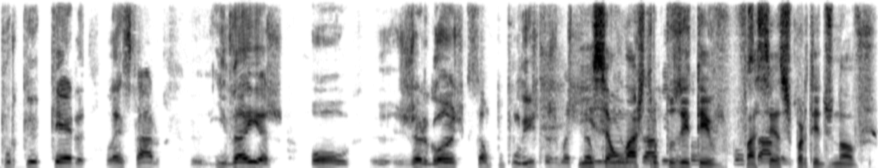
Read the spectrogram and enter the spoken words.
porque quer lançar uh, ideias ou uh, jargões que são populistas, mas e isso é um lastro positivo face a esses partidos novos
